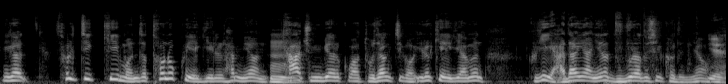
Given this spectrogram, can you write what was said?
그러니까 솔직히 먼저 터놓고 얘기를 하면 음. 다 준비해놓고 와 도장 찍어 이렇게 얘기하면 그게 야당이 아니라 누구라도 싫거든요. 예.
